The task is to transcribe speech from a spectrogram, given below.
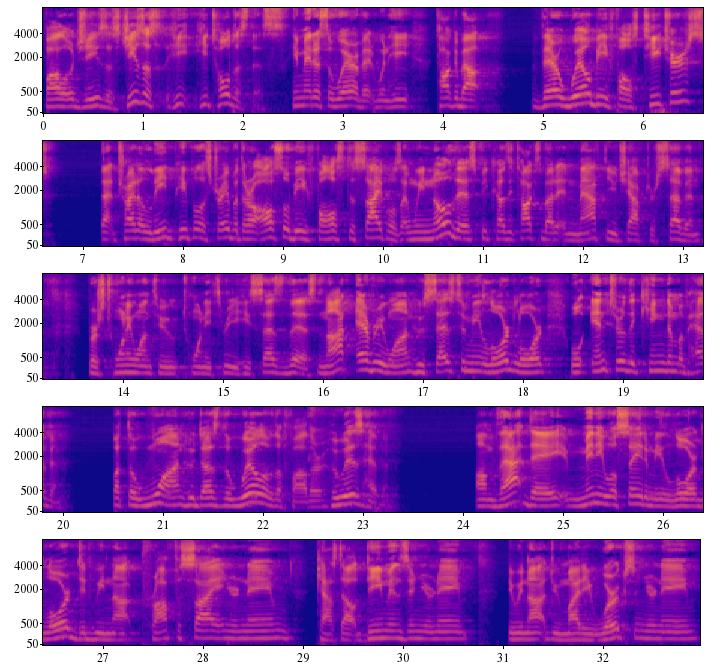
follow Jesus. Jesus, he, he told us this. He made us aware of it when he talked about there will be false teachers that try to lead people astray, but there will also be false disciples. And we know this because he talks about it in Matthew chapter 7, verse 21 through 23. He says this Not everyone who says to me, Lord, Lord, will enter the kingdom of heaven, but the one who does the will of the Father who is heaven. On that day, many will say to me, Lord, Lord, did we not prophesy in your name, cast out demons in your name? Did we not do mighty works in your name?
